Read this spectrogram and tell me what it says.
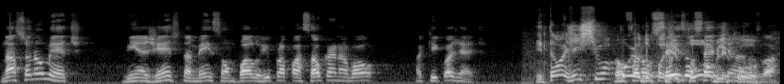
nacionalmente. Vinha gente também em São Paulo, Rio, para passar o Carnaval aqui com a gente. Então a gente tinha um Então apoio foram do poder público lá.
